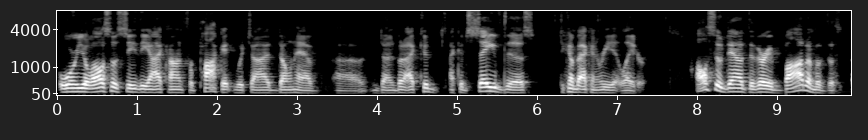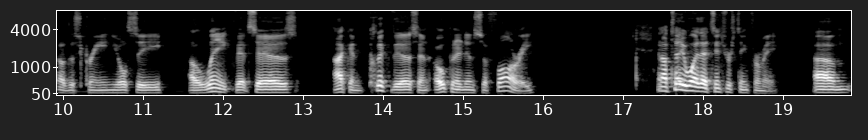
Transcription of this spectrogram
Or you'll also see the icon for Pocket, which I don't have uh, done, but I could I could save this to come back and read it later. Also down at the very bottom of the, of the screen, you'll see a link that says I can click this and open it in Safari. And I'll tell you why that's interesting for me. Um,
